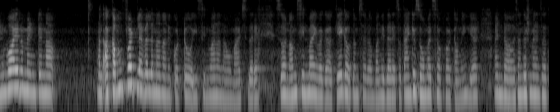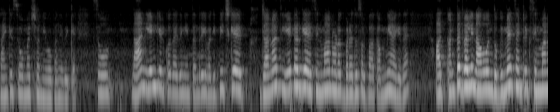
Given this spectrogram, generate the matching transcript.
ಎನ್ವೈರನ್ಮೆಂಟನ್ನ ಒಂದು ಆ ಕಂಫರ್ಟ್ ಲೆವೆಲನ್ನು ನನಗೆ ಕೊಟ್ಟು ಈ ಸಿನಿಮಾನ ನಾವು ಮಾಡಿಸಿದ್ದಾರೆ. ಸೊ ನಮ್ಮ ಸಿನಿಮಾ ಇವಾಗ ಕೆ ಗೌತಮ್ ಸರ್ ಬಂದಿದ್ದಾರೆ. So thank you so much sir for coming here and Santosh Menon sir thank you so much sir ನೀವು ಬಂದಿದ್ದಕ್ಕೆ. ಸೊ ನಾನು ಏನು ಕೇಳ್ಕೊತಾ ಇದ್ದೀನಿ ಅಂತಂದರೆ, ಇವಾಗ ಇತ್ತೀಚೆಗೆ ಜನ ಥಿಯೇಟರ್ಗೆ ಸಿನಿಮಾ ನೋಡೋಕ್ಕೆ ಬರೋದು ಸ್ವಲ್ಪ ಕಮ್ಮಿ ಆಗಿದೆ. ಅದು, ಅಂಥದ್ರಲ್ಲಿ ನಾವು ಒಂದು ವಿಮೆನ್ ಸೆಂಟ್ರಿಕ್ ಸಿನಿಮಾನ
